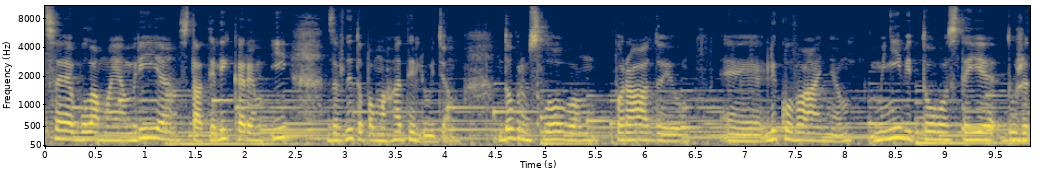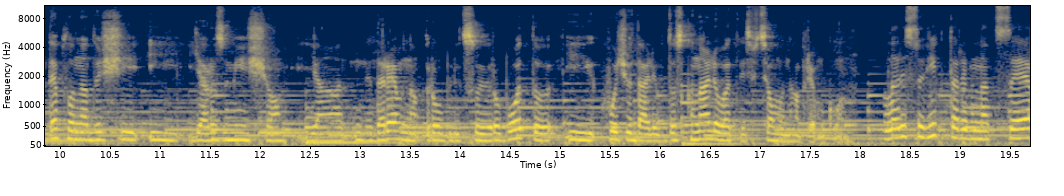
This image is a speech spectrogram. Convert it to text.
Це була моя мрія стати лікарем і завжди допомагати людям добрим словом, порадою, е, лікуванням. Мені від того стає дуже тепло на душі, і я розумію, що я не даремно роблю свою роботу і хочу далі вдосконалюватись в цьому напрямку. Лариса Вікторівна це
